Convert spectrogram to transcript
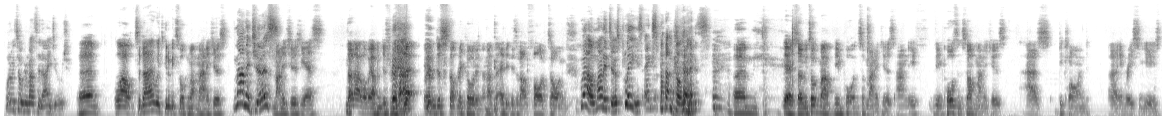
What are we talking about today, George? Um, well, today we're going to be talking about managers. Managers. Managers, yes. Don't act like we haven't just re- we haven't just stopped recording and had to edit this about five times. well, managers, please expand on this. Um, yeah, so we're talking about the importance of managers and if the importance of managers has declined uh, in recent years.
